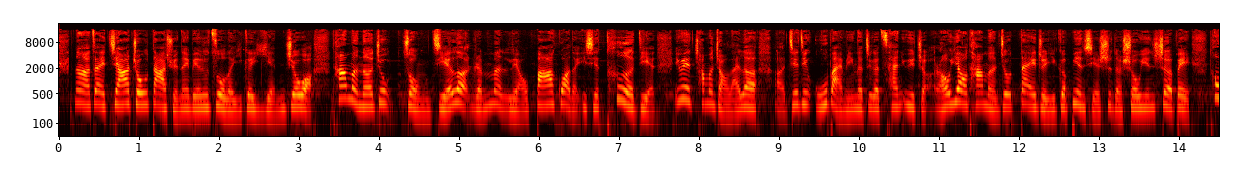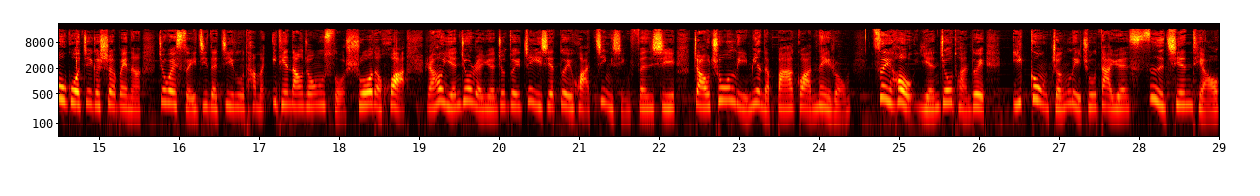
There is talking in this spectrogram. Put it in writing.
那在加州大学那边就做了一个研究哦，他们呢就总结了人们聊八卦的一些特点，因为他们找来了呃接近五百名的这个参与者，然后要他们就带着一个便携式的收音设备，透过这个设备呢，就会随机的记录他们一天当中所说的话，然后研究人员就对这一些对话。进行分析，找出里面的八卦内容。最后，研究团队一共整理出大约四千条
